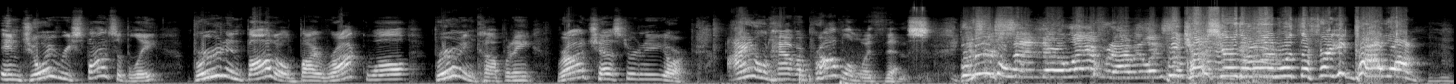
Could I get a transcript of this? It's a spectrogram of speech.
enjoy responsibly. Brewed and bottled by Rockwall Brewing Company, Rochester, New York. I don't have a problem with this. But You're you're the sitting there laughing at me like because you're the one with the freaking problem.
